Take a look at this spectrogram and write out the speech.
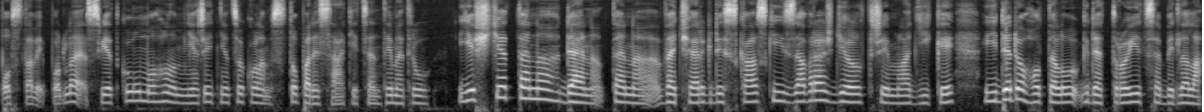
postavy. Podle svědků mohl měřit něco kolem 150 cm. Ještě ten den, ten večer, kdy Skalský zavraždil tři mladíky, jde do hotelu, kde trojice bydlela.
